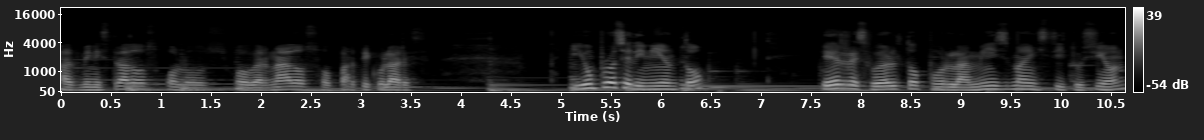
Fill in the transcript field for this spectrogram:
administrados o los gobernados o particulares. Y un procedimiento es resuelto por la misma institución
